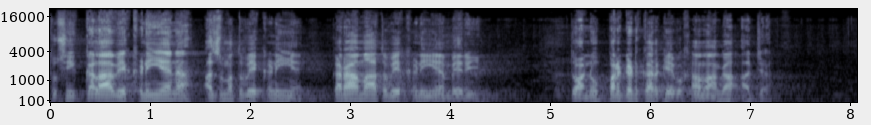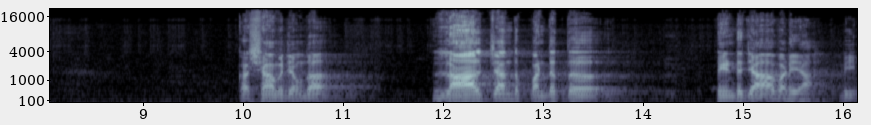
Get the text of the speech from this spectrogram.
ਤੁਸੀਂ ਕਲਾ ਵੇਖਣੀ ਹੈ ਨਾ, ਅਜ਼ਮਤ ਵੇਖਣੀ ਹੈ, ਕਰਾਮਾਤ ਵੇਖਣੀ ਹੈ ਮੇਰੀ। ਤੁਹਾਨੂੰ ਪ੍ਰਗਟ ਕਰਕੇ ਵਿਖਾਵਾਂਗਾ ਅੱਜ। ਕਸ਼ਾ ਵਜਾਉਂਦਾ ਲਾਲਚੰਦ ਪੰਡਤ ਪਿੰਡ ਜਾ ਵੜਿਆ ਵੀ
